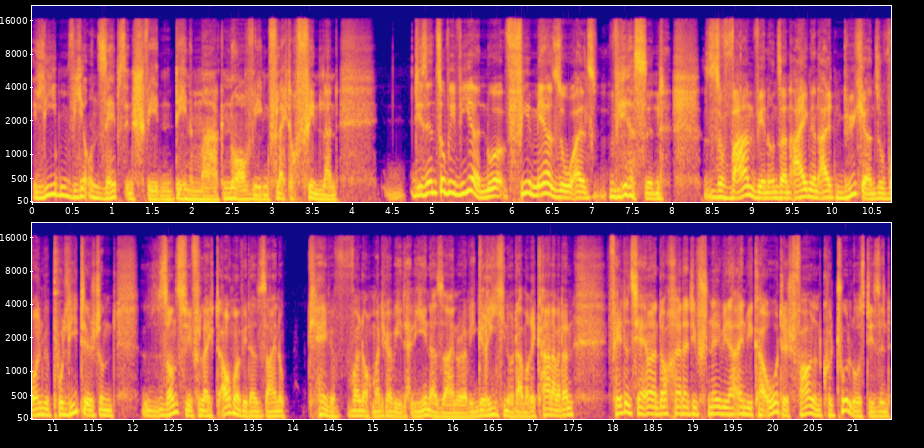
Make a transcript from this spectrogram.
lieben wir uns selbst in Schweden, Dänemark, Norwegen, vielleicht auch Finnland. Die sind so wie wir, nur viel mehr so, als wir es sind. So waren wir in unseren eigenen alten Büchern, so wollen wir politisch und sonst wie vielleicht auch mal wieder sein. Okay, wir wollen auch manchmal wie Italiener sein oder wie Griechen oder Amerikaner, aber dann fällt uns ja immer doch relativ schnell wieder ein, wie chaotisch, faul und kulturlos die sind.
